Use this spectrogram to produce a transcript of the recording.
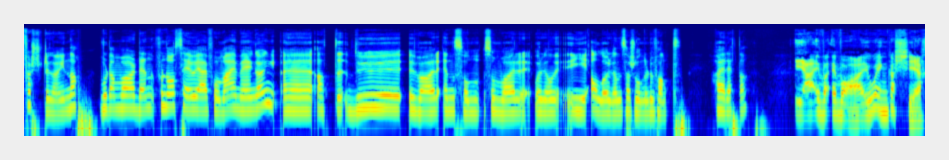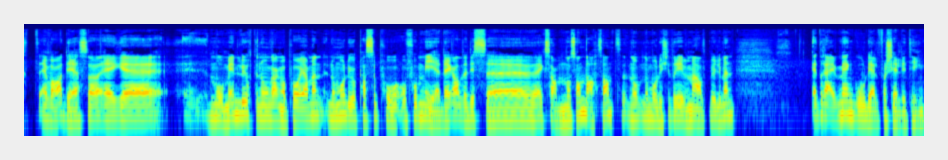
første gangen, da. Hvordan var den? For nå ser jo jeg for meg med en gang uh, at du var en sånn som var i alle organisasjoner du fant. Har jeg rett da? Ja, jeg var, jeg var jo engasjert. Jeg var det, så jeg eh, Eh, mor min lurte noen ganger på ja, men nå må du jo passe på å få med deg alle disse eksamene og sånn, da. sant? Nå, nå, må du ikke drive med alt mulig. Men jeg drev med en god del forskjellige ting.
